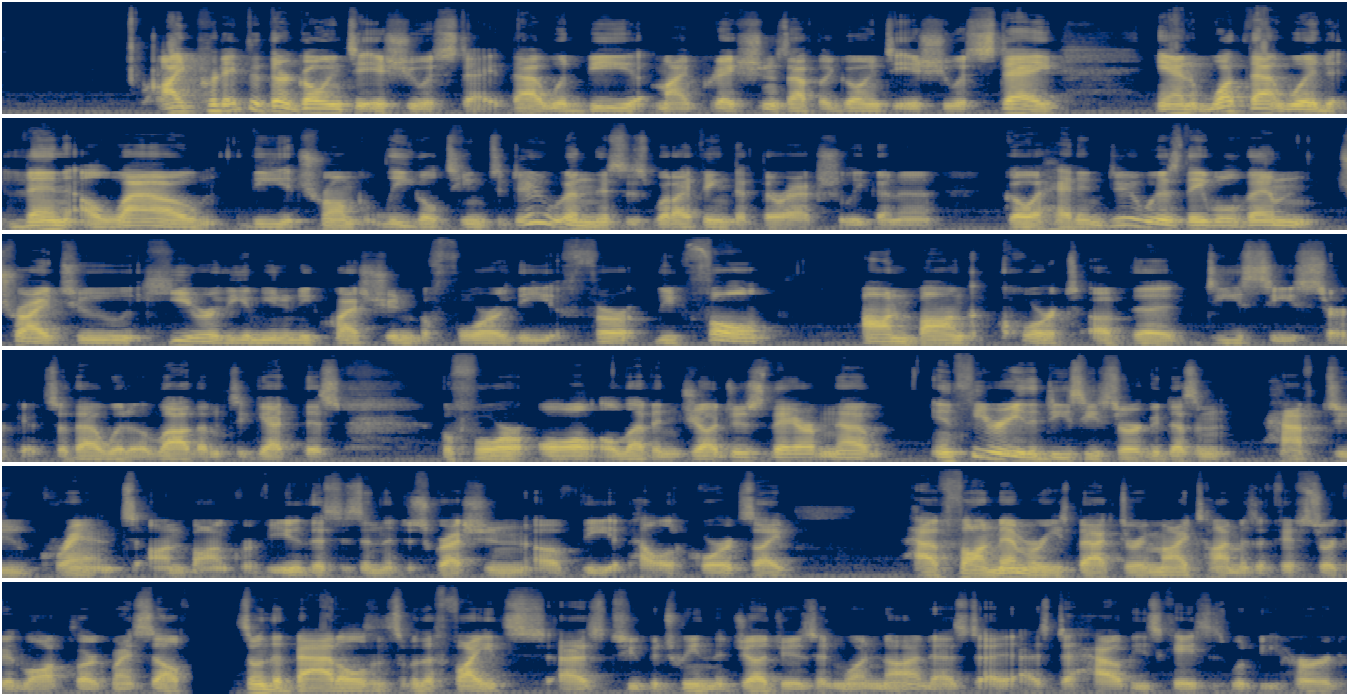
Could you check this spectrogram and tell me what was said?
I predict that they're going to issue a stay. That would be my prediction is that they're going to issue a stay. And what that would then allow the Trump legal team to do, and this is what I think that they're actually going to go ahead and do, is they will then try to hear the immunity question before the for the full en banc court of the D.C. Circuit. So that would allow them to get this before all 11 judges there. Now, in theory, the DC Circuit doesn't have to grant en banc review. This is in the discretion of the appellate courts. I have fond memories back during my time as a Fifth Circuit law clerk myself. Some of the battles and some of the fights as to between the judges and whatnot as to as to how these cases would be heard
